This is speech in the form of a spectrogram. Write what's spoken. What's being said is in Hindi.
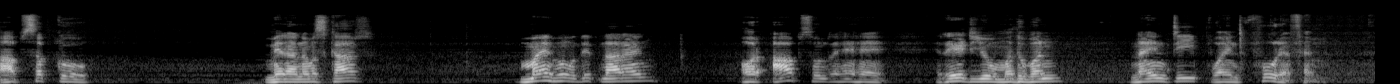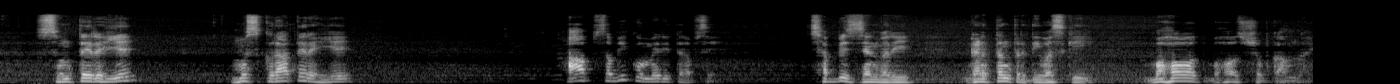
आप सबको मेरा नमस्कार। मैं हूँ उदित नारायण और आप सुन रहे हैं रेडियो मधुबन 90.4 एफएम। सुनते रहिए, मुस्कुराते रहिए। आप सभी को मेरी तरफ़ से 26 जनवरी गणतंत्र दिवस की बहुत बहुत शुभकामनाएँ।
